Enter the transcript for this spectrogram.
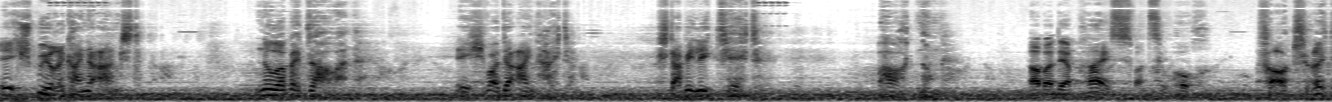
Ich spüre keine Angst. Nur Bedauern. Ich wollte Einheit. Stabilität. Ordnung. Aber der Preis war zu hoch. Fortschritt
